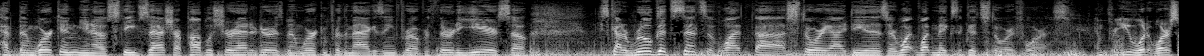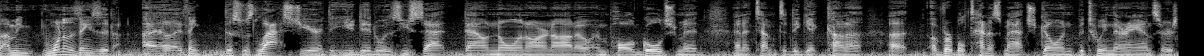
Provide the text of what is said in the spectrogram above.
have been working. You know, Steve Zesh, our publisher editor, has been working for the magazine for over 30 years. So he's got a real good sense of what uh, story ideas or what, what makes a good story for us. And for you, what, what are some? I mean, one of the things that I, I, think this was last year that you did was you sat down Nolan Arenado and Paul Goldschmidt and attempted to get kind of a, a, verbal tennis match going between their answers.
